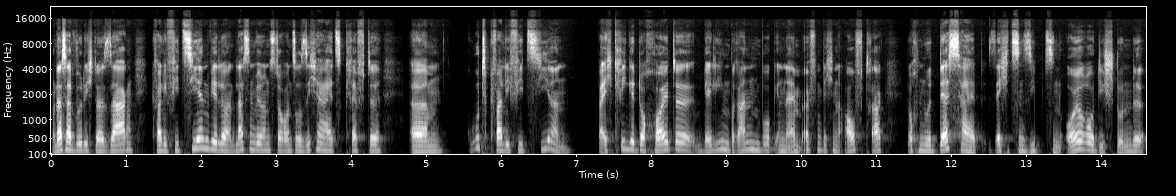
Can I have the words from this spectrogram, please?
Und deshalb würde ich da sagen, qualifizieren wir, lassen wir uns doch unsere Sicherheitskräfte ähm, gut qualifizieren. Weil ich kriege doch heute Berlin-Brandenburg in einem öffentlichen Auftrag doch nur deshalb 16, 17 Euro die Stunde,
